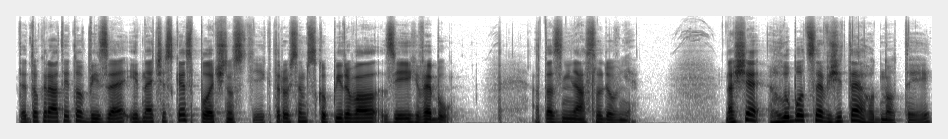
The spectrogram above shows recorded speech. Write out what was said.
Tentokrát je to vize jedné české společnosti, kterou jsem skopíroval z jejich webu. A ta zní následovně. Naše hluboce vžité hodnoty,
